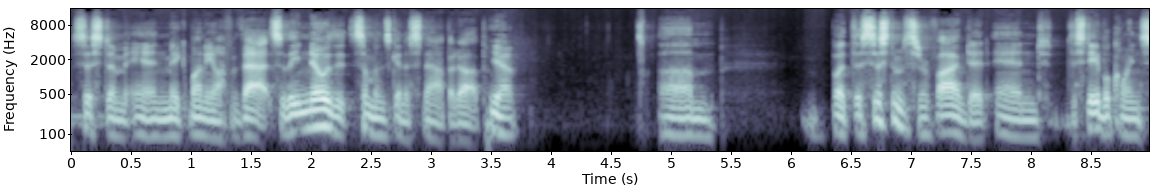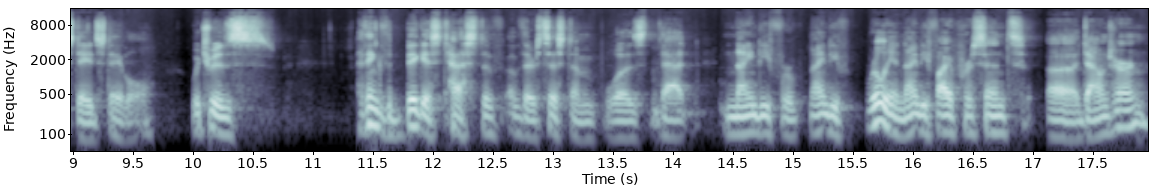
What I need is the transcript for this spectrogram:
system and make money off of that. So they know that someone's going to snap it up. Yeah. Um, But the system survived it, and the stablecoin stayed stable, which was, I think, the biggest test of, of their system was that ninety for ninety, really a ninety five percent uh, downturn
